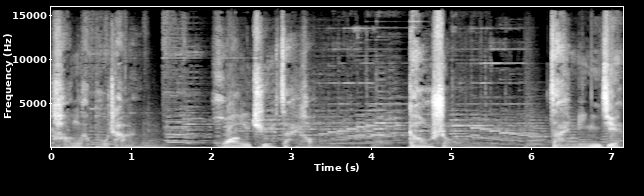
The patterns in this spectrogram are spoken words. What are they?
螳螂扑蝉，黄雀在后，高手在民间。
